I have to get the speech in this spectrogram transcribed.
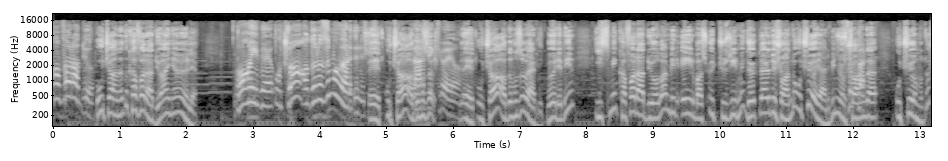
Kafa Radyo. Uçağın adı Kafa Radyo aynen öyle. Vay be uçağa adınızı mı verdiniz? Evet uçağa adımızı. Evet uçağa adımızı verdik. Böyle bir ismi Kafa Radyo olan bir Airbus 320 göklerde şu anda uçuyor yani. Bilmiyorum şu Süper. anda uçuyor mudur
